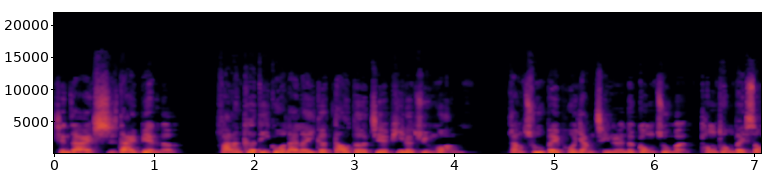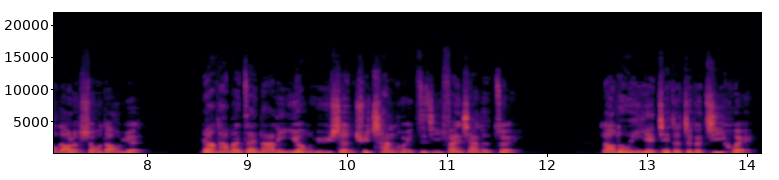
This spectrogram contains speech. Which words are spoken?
现在时代变了，法兰克帝国来了一个道德洁癖的君王。当初被迫养情人的公主们，通通被送到了修道院，让他们在那里用余生去忏悔自己犯下的罪。老路易也借着这个机会，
